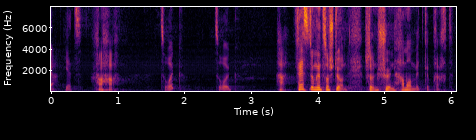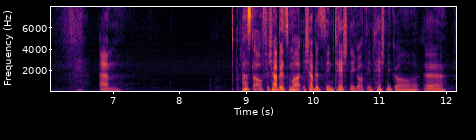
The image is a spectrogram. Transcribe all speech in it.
Ja, jetzt. Haha. Zurück, zurück. Ha, Festungen zerstören. Ich habe so einen schönen Hammer mitgebracht. Ähm, Passt auf, ich habe jetzt mal, ich habe jetzt den Techniker, den Techniker, äh,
